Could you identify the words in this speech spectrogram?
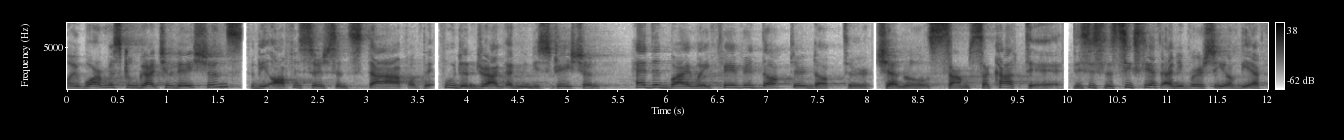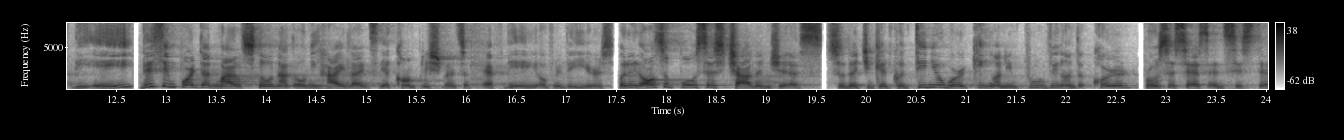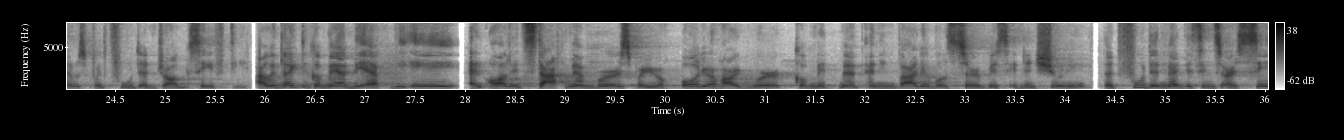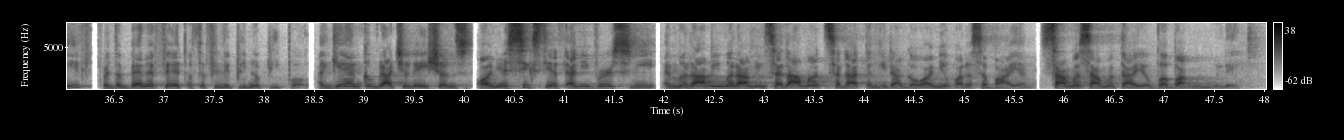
My warmest congratulations to the officers and staff of the Food and Drug Administration headed by my favorite doctor, Dr. General Sam Zacate. This is the 60th anniversary of the FDA. This important milestone not only highlights the accomplishments of FDA over the years, but it also poses challenges so that you can continue working on improving on the current processes and systems for food and drug safety. I would like to commend the FDA and all its staff members for your, all your hard work, commitment, and invaluable service in ensuring that food and medicines are safe for the benefit of the Filipino people. Again, congratulations on your 60th anniversary and maraming maraming salamat sa lahat ng ginagawa niyo para sa bayan. Sama-sama tayo, babangon muli.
